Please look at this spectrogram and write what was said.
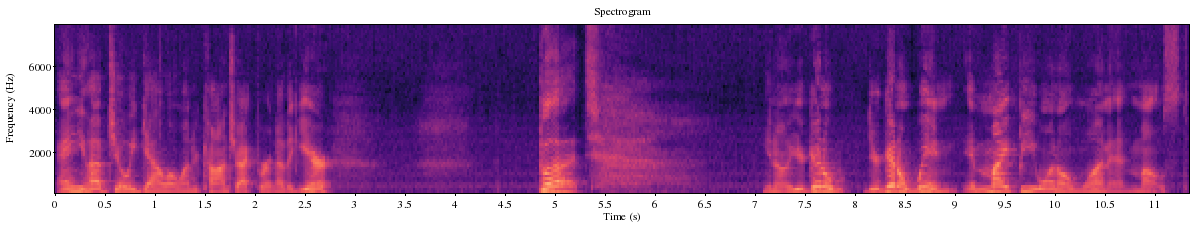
and you have Joey Gallo under contract for another year. But you know you're gonna you're gonna win. It might be 101 at most.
